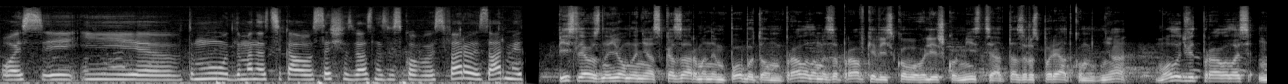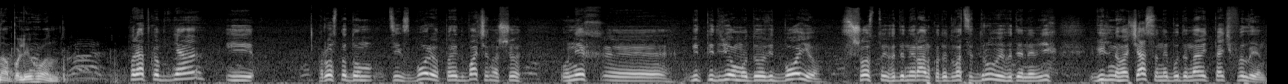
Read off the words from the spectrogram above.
Ось і, е, тому для мене цікаво все, що зв'язане з військовою сферою, з армією. Після ознайомлення з казарменним побутом, правилами заправки військового ліжкомісця та з розпорядком дня, молодь відправилась на полігон. порядком дня і розкладом цих зборів передбачено, що у них е, від підйому до відбою з 6 години ранку до 22 години в їх вільного часу не буде навіть 5 хвилин.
